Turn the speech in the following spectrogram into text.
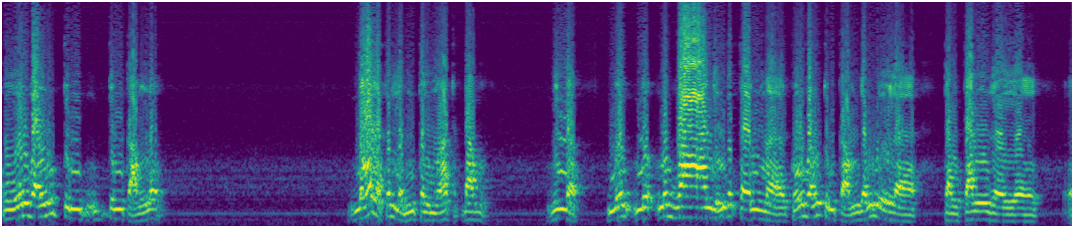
cố vấn trung trung cộng đó nó là cái lệnh từ Mã Trạch Đông. Nhưng mà nó, nó, nó qua những cái tên mà cố vấn trung cộng giống như là Trần Canh rồi uh,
